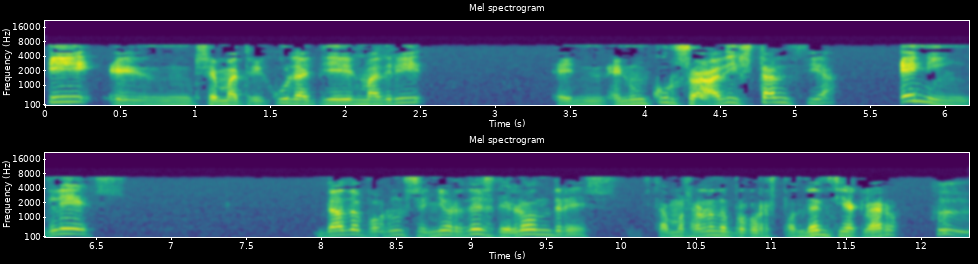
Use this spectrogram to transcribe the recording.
Y se matricula allí en Madrid en un curso a distancia, en inglés, dado por un señor desde Londres, estamos hablando por correspondencia, claro, hmm.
